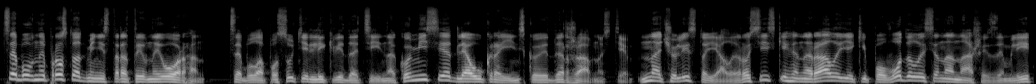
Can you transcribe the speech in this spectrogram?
Це був не просто адміністративний орган, це була по суті ліквідаційна комісія для української державності. На чолі стояли російські генерали, які поводилися на нашій землі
